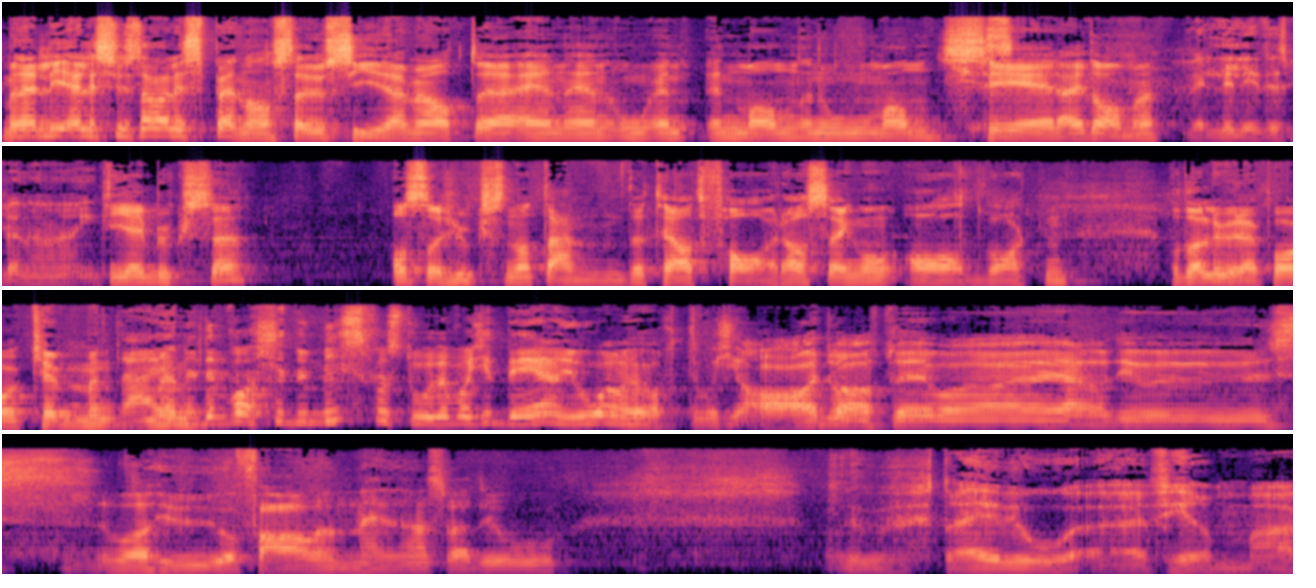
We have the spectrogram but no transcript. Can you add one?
Men jeg, jeg syns det er veldig spennende det du sier med at eh, en, en, en, en mann, en ung mann ser ei dame Veldig lite spennende, egentlig. i ei bukse, og så husker han tilbake til at far hans en gang advarte han. Og da lurer jeg på hvem, men, Nei, men, men, det var ikke, du misforsto. Det var ikke det han jo har hørt. Det var ikke advart. Det var, ja, det var hun og faren hennes var det jo drev jo eh, firma,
